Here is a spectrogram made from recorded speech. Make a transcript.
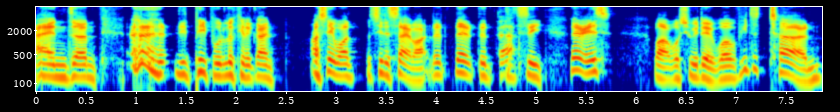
and um, the people looking at going, I see one, I see the satellite, there, there, there, Yeah. see, there it is. Right, what should we do? Well, if you just turn,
